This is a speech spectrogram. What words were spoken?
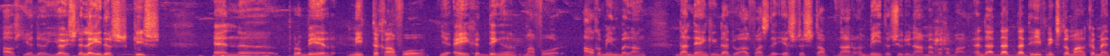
Als je de juiste leiders kiest en uh, probeer niet te gaan voor je eigen dingen, maar voor algemeen belang. Dan denk ik dat we alvast de eerste stap naar een beter Suriname hebben gemaakt. En dat, dat, dat heeft niks te maken met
